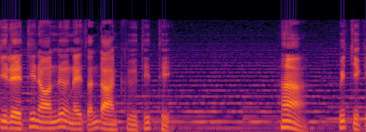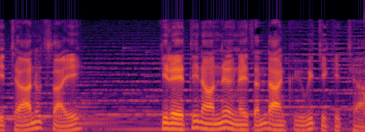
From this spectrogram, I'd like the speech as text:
กิเลสที่นอนเนื่องในสันดานคือทิฏฐิ 5. วิจิกิจฉานุสัย กิเลสที่นอนเนื่องในสันดานคือวิจิกิจฉา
